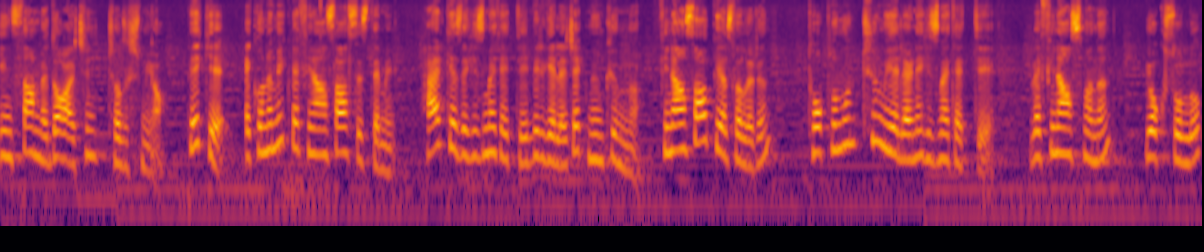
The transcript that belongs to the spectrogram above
insan ve doğa için çalışmıyor. Peki ekonomik ve finansal sistemin herkese hizmet ettiği bir gelecek mümkün mü? Finansal piyasaların toplumun tüm üyelerine hizmet ettiği ve finansmanın yoksulluk,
